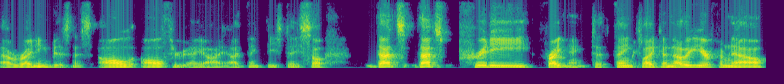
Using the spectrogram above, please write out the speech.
a writing business, all, all through AI, I think, these days. So that's that's pretty frightening to think like another year from now,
